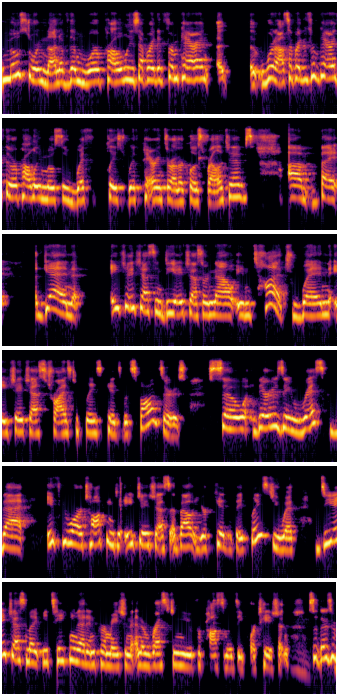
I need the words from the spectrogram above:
Most or none of them were probably separated from parent. Uh, were not separated from parents. They were probably mostly with placed with parents or other close relatives. Um, but again, HHS and DHS are now in touch when HHS tries to place kids with sponsors. So there is a risk that if you are talking to HHS about your kid that they placed you with, DHS might be taking that information and arresting you for possible deportation. Hmm. So there's a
